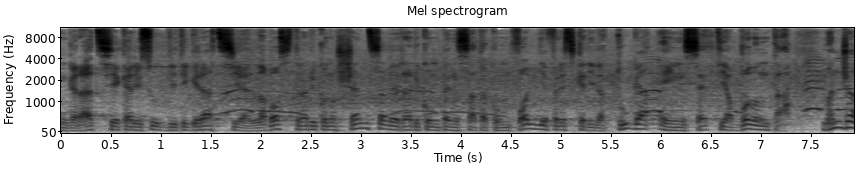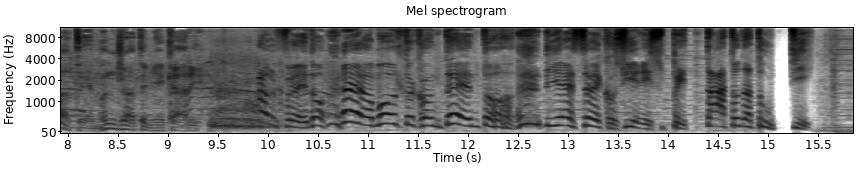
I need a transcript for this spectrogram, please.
Grazie, cari sudditi, grazie. La vostra riconoscenza verrà ricompensata con foglie fresche di lattuga e insetti a volontà. Mangiate, mangiate, miei cari. Alfredo era molto contento di essere così rispettato da tutti.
